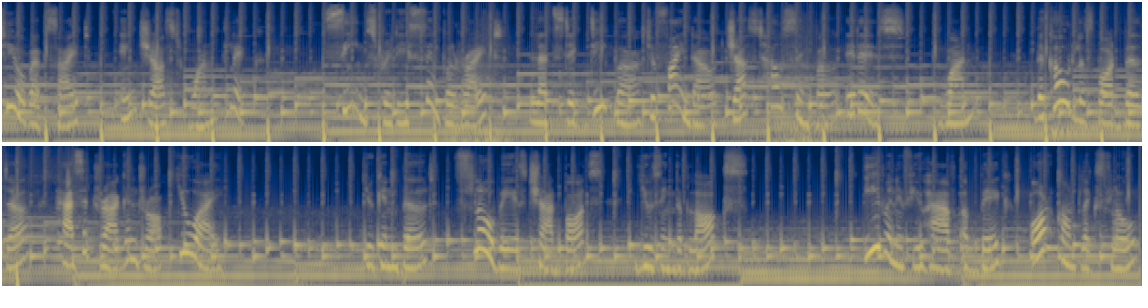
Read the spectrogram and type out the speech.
to your website in just one click. Seems pretty simple, right? Let's dig deeper to find out just how simple it is. 1. The Codeless Bot Builder has a drag and drop UI. You can build flow based chatbots using the blocks. Even if you have a big or complex flow,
